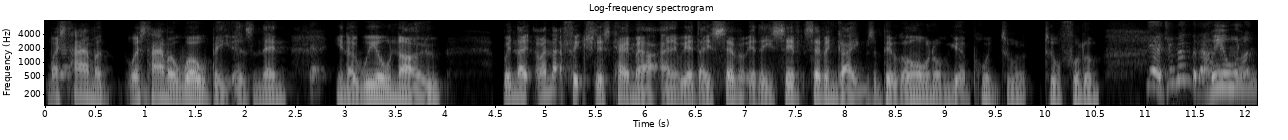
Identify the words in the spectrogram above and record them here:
West Yeah. Ham are West Ham are world beaters, and then Yeah. you know we all know when they when that fixture list came out, and we had these seven had these seven, games, and people go, "Oh, we're not going to get a point till till Fulham." Yeah, do you remember that? we all?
